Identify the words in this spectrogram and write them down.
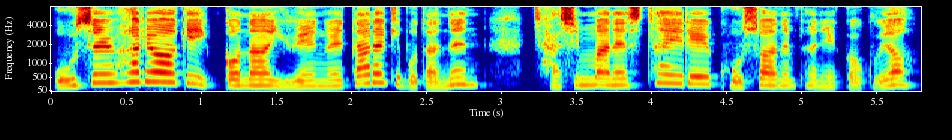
옷을 화려하게 입거나 유행을 따르기보다는 자신만의 스타일을 고수하는 편일 거고요.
